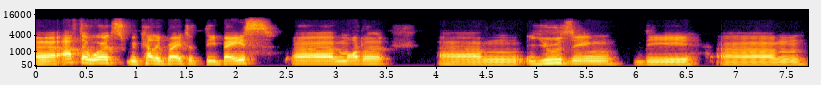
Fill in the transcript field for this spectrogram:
Uh, afterwards, we calibrated the base uh, model um, using the um,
